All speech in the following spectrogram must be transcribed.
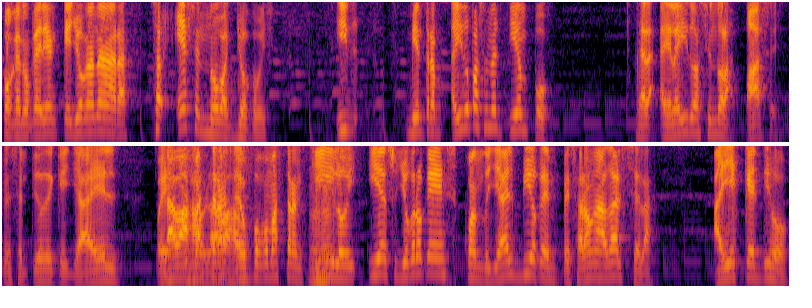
porque no querían que yo ganara. ¿Sabes? Ese es Novak Djokovic. Y mientras ha ido pasando el tiempo, él, él ha ido haciendo las paces, en el sentido de que ya él pues, La es, la un poco más tranquilo. y, y eso, yo creo que es cuando ya él vio que empezaron a dársela, ahí es que él dijo,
